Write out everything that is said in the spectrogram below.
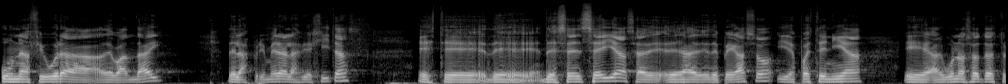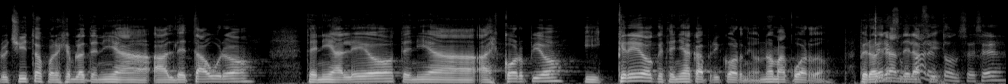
una figura de Bandai, de las primeras, las viejitas, este, de, de Senseiya, o sea, de, de, Pegaso, y después tenía eh, algunos otros truchitos, por ejemplo, tenía al de Tauro, tenía a Leo, tenía a Scorpio y creo que tenía Capricornio, no me acuerdo. Pero eran de la entonces, ¿eh?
